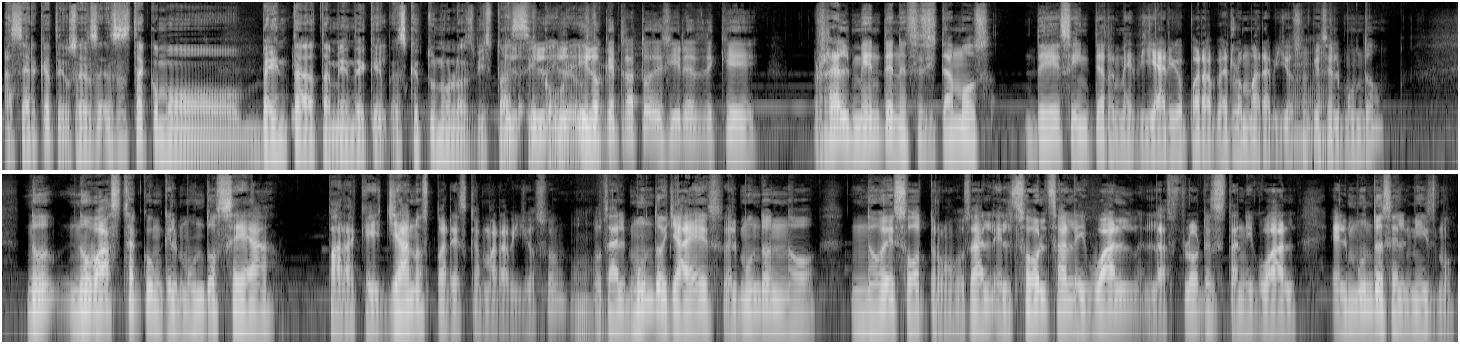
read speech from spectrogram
acércate. O sea, es, es esta como venta también de que es que tú no lo has visto así y, como y- yo y lo que trato de decir es de que realmente necesitamos de ese intermediario para ver lo maravilloso que es el mundo. No, no basta con que el mundo sea para que ya nos parezca maravilloso. O sea, el mundo ya es, el mundo no, no es otro. O sea, el, el sol sale igual, las flores están igual, el mundo es el mismo.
